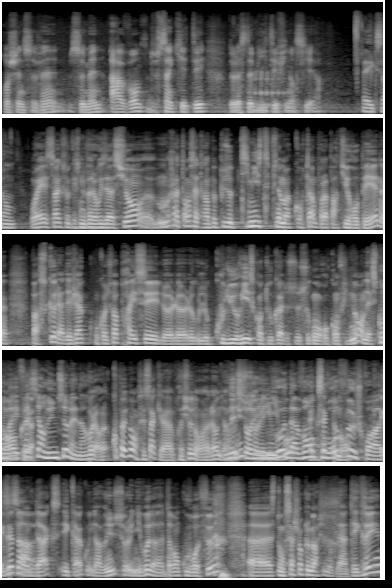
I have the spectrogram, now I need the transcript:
prochaines semaines avant de s'inquiéter de la stabilité financière. Alexandre Oui, c'est vrai que sur la question de valorisation, euh, moi j'attends à être un peu plus optimiste finalement à court terme pour la partie européenne, parce que là déjà, encore une fois, pricé le, le, coût du risque en tout cas de ce second reconfinement, en espérant. Qu'on a effacé en une semaine. Hein. Voilà, complètement, c'est ça qui est impressionnant. Là, on est, sur, les niveaux d'avant couvre-feu, je crois. Exactement, DAX et CAC, on est revenu sur les niveaux d'avant couvre-feu. Euh, donc sachant que le marché l'a intégré,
